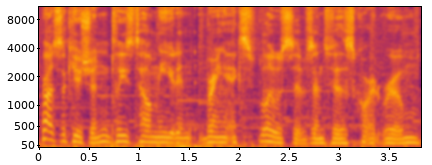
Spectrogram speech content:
Prosecution, please tell me you didn't bring explosives into this courtroom.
